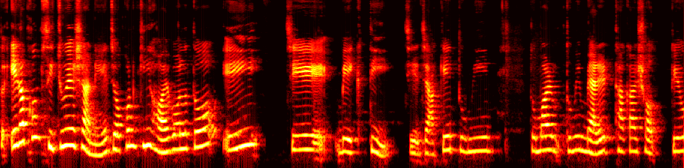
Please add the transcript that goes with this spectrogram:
তো এরকম সিচুয়েশানে যখন কি হয় বলতো? এই যে ব্যক্তি, যে যাকে তুমি, তোমার, তুমি ম্যারিড থাকা সত্ত্বেও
